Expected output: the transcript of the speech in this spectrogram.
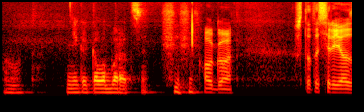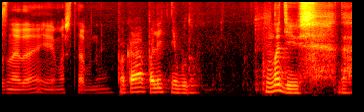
Вот. Некая коллаборация. Ого. Что-то серьезное, да, и масштабное. Пока палить не буду. Ну, надеюсь, да.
